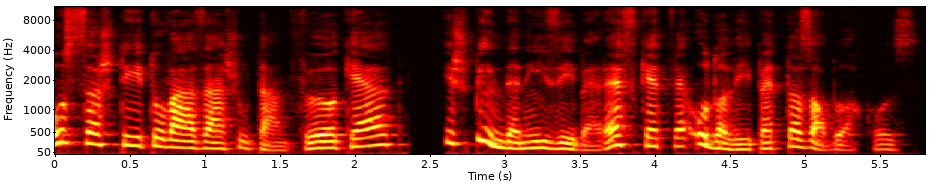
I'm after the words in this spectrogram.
Hosszas tétovázás után fölkelt, és minden ízében reszketve odalépett az ablakhoz.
